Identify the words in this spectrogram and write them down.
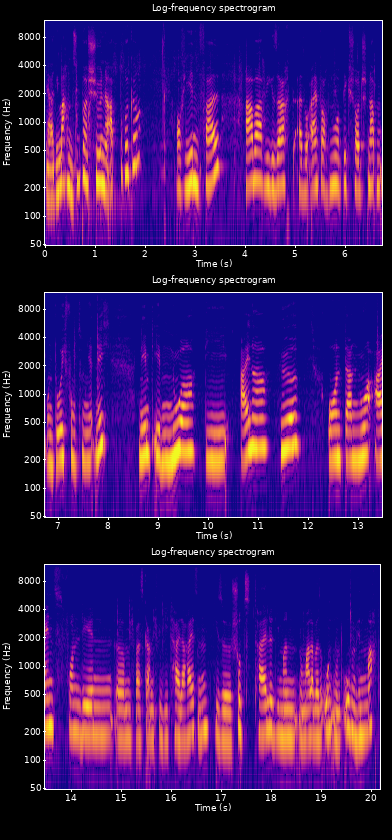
Ja, die machen super schöne Abdrücke, auf jeden Fall. Aber wie gesagt, also einfach nur Big Shot schnappen und durch funktioniert nicht. Nehmt eben nur die einer Höhe und dann nur eins von den, ähm, ich weiß gar nicht, wie die Teile heißen, diese Schutzteile, die man normalerweise unten und oben hin macht.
